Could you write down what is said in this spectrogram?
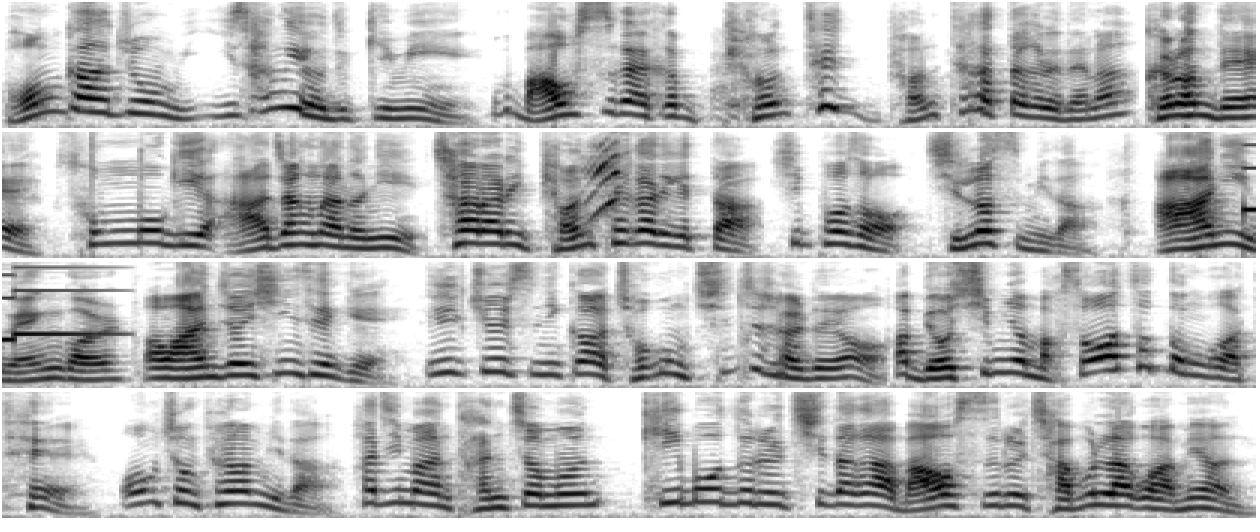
뭔가 좀 이상해요 느낌이. 마우스가 약간 변태 변태 같다 그래야 되나? 그런데 손목이 아작나느니 차라리 변태가 되겠다 싶어서 질렀습니다. 아니 웬걸? 아 완전 신세계. 일주일 쓰니까 적응 진짜 잘 돼요. 아 몇십 년 막 써왔었던 것 같아. 엄청 편합니다. 하지만 단점은 키보드를 치다가 마우스를 잡으려고 하면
